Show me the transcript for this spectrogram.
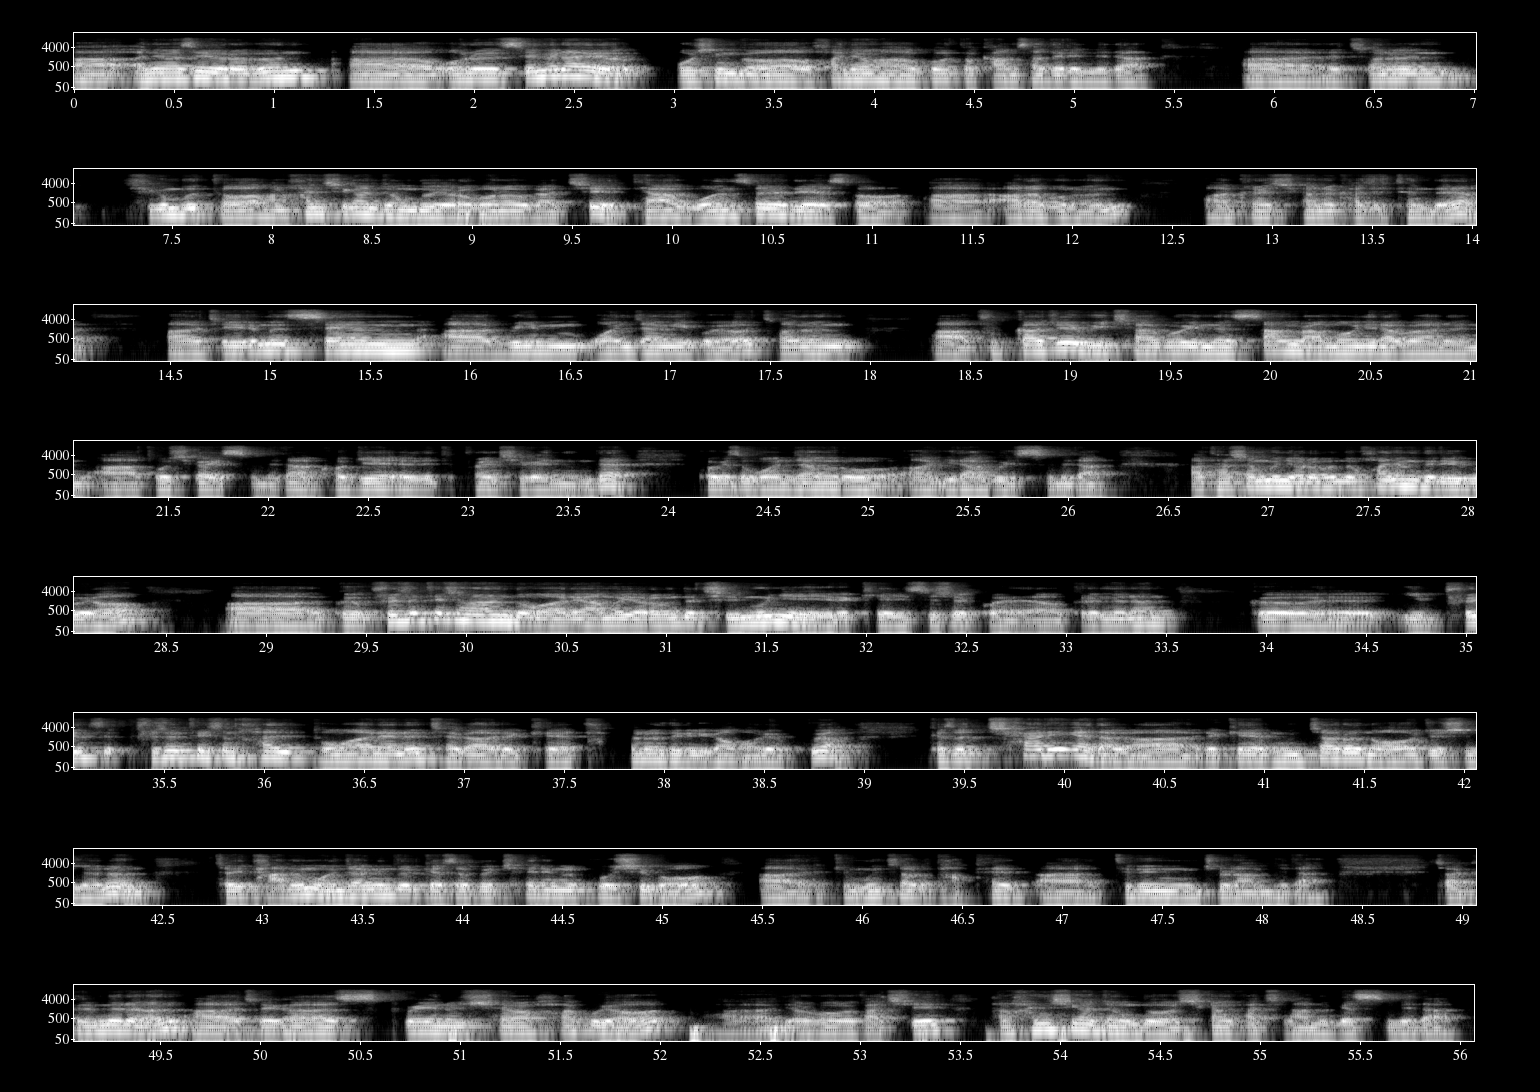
아, 안녕하세요, 여러분. 아, 오늘 세미나에 오신 거 환영하고 또 감사드립니다. 아, 저는 지금부터 한 1시간 정도 여러분하고 같이 대학 원서에 대해서 아, 알아보는 아, 그런 시간을 가질 텐데요. 아, 제 이름은 샘 아, 림 원장이고요. 저는 아, 북가주에 위치하고 있는 산 라몬이라고 하는 아, 도시가 있습니다. 거기에 엘리트 프랜치가 있는데 거기서 원장으로 아, 일하고 있습니다. 아, 다시 한번 여러분들 환영드리고요. 아, 그 프레젠테이션 하는 동안에 아마 여러분들 질문이 이렇게 있으실 거예요. 그러면은 그 이 프레젠테이션 할 동안에는 제가 이렇게 답변을 드리기가 어렵고요. 그래서 채팅에다가 이렇게 문자로 넣어 주시면은 저희 다른 원장님들께서 그 채팅을 보시고 아, 이렇게 문자로 답해 아, 드리는 줄 압니다. 자, 그러면은 아, 제가 스크린을 share하고요. 아, 여러분과 같이 한 1시간 정도 시간 같이 나누겠습니다.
